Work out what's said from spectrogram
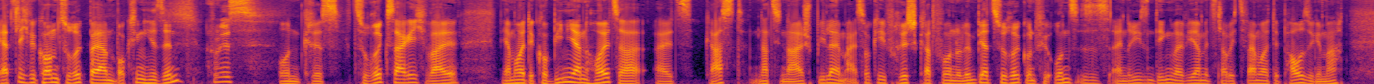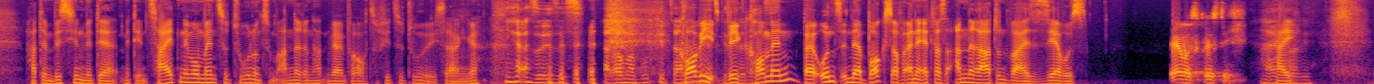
Herzlich willkommen zurück bei Unboxing. Hier sind Chris und Chris. Zurück sage ich, weil wir haben heute Corbinian Holzer als Gast, Nationalspieler im Eishockey, frisch gerade von Olympia zurück. Und für uns ist es ein Riesending, weil wir haben jetzt, glaube ich, zwei Monate Pause gemacht. Hatte ein bisschen mit, der, mit den Zeiten im Moment zu tun und zum anderen hatten wir einfach auch zu viel zu tun, würde ich sagen. Gell? Ja, so ist es. Hat auch mal gut getan. Corby, willkommen bei uns in der Box auf eine etwas andere Art und Weise. Servus. Servus, grüß dich. Hi. Hi.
